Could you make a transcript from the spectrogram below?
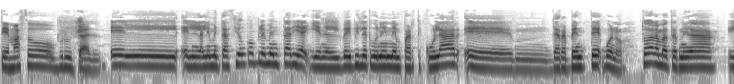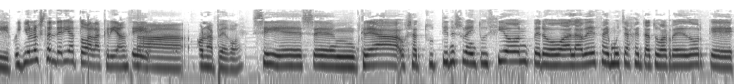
temazo brutal. El, en la alimentación complementaria y en el baby led weaning en particular, eh, de repente, bueno, toda la maternidad y... Pues yo lo extendería toda la crianza sí. con apego. Sí, es eh, crea, o sea, tú tienes una intuición, pero a la vez hay mucha gente a tu alrededor que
